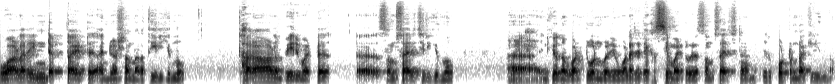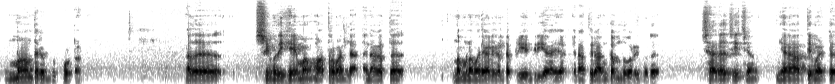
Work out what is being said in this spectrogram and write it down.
വളരെ ഇൻഡെപ്തായിട്ട് അന്വേഷണം നടത്തിയിരിക്കുന്നു. ധാരാളം പേരുമായിട്ട് സംസാരിച്ചിരിക്കുന്നു. എനിക്ക് തോന്നുന്നു വൺ ടു വൺ വഴി വളരെ രഹസ്യമായിട്ട് വരെ സംസാരിച്ചിട്ടാണ് ഈ റിപ്പോർട്ട് ഉണ്ടാക്കിയിരിക്കുന്നത്. ഒന്നാം റിപ്പോർട്ടാണ് അത് ശ്രീമതി ഹേമ മാത്രമല്ല അതിനകത്ത് നമ്മുടെ മലയാളികളുടെ പ്രിയങ്കരിയായ അതിനകത്തൊരു അംഗം എന്ന് പറയുന്നത് ശാരദ ചേച്ചിയാണ്. ഞാൻ ആദ്യമായിട്ട്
